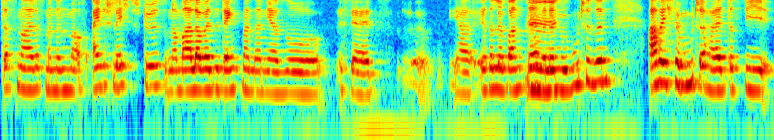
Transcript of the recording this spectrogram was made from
das mal, dass man dann mal auf eine schlechte stößt und normalerweise denkt man dann ja so, ist ja jetzt äh, ja irrelevant, ne, mhm. wenn da nur gute sind. Aber ich vermute halt, dass die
